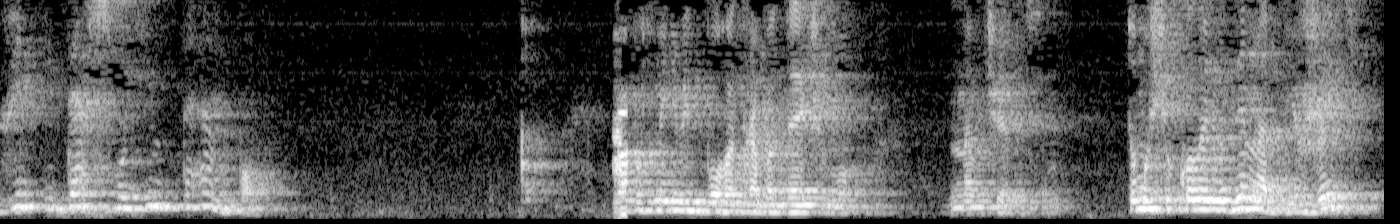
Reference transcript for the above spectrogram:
Він іде своїм темпом. Мабуть, мені від Бога треба дечому навчитися. Тому що коли людина біжить,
